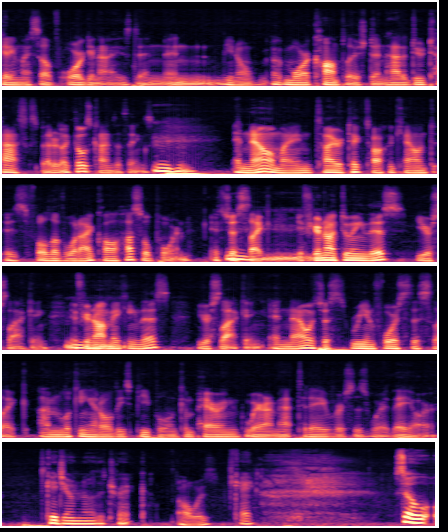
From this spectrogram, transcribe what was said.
getting myself organized and and you know uh, more accomplished and how to do tasks better, like those kinds of things. Mm-hmm. And now my entire TikTok account is full of what I call hustle porn. It's just mm. like if you're not doing this, you're slacking. Mm. If you're not mm. making this, you're slacking. And now it's just reinforced this like I'm looking at all these people and comparing where I'm at today versus where they are. Okay, do you know the trick? Always. Okay. So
